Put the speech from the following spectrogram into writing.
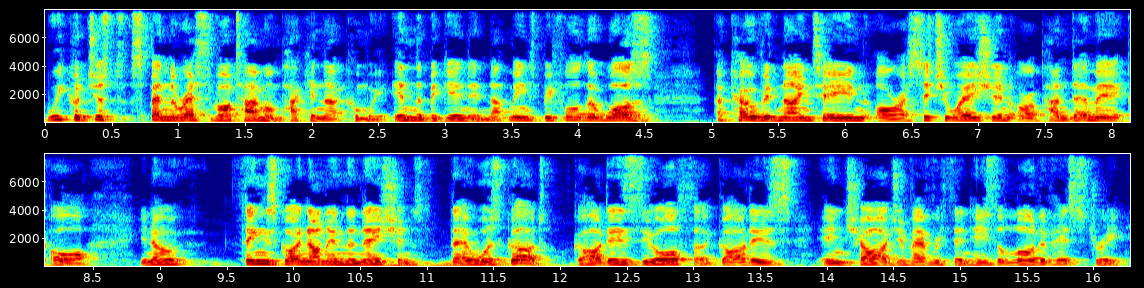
we could just spend the rest of our time unpacking that, can we? In the beginning. That means before there was a COVID 19 or a situation or a pandemic or, you know, things going on in the nations, there was God. God is the author, God is in charge of everything. He's the Lord of history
